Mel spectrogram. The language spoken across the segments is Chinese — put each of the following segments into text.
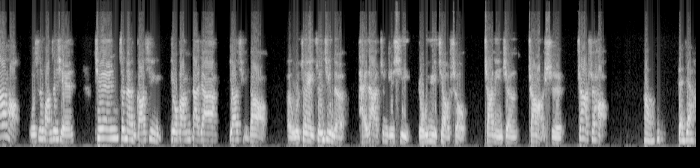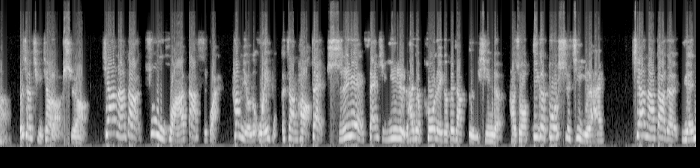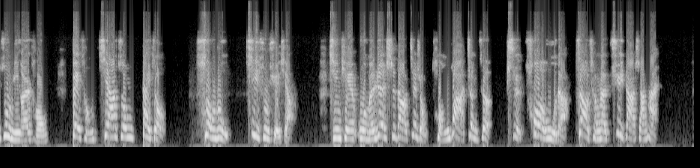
大家好，我是黄志贤，今天真的很高兴又帮大家邀请到呃我最尊敬的台大政治系荣誉教授张林珍张老师，张老师好，好，大家好，我想请教老师啊，加拿大驻华大使馆他们有个微博的账号，在十月三十一日他就 po 了一个非常恶心的，他说一个多世纪以来，加拿大的原住民儿童。被从家中带走，送入寄宿学校。今天我们认识到这种同化政策是错误的，造成了巨大伤害，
